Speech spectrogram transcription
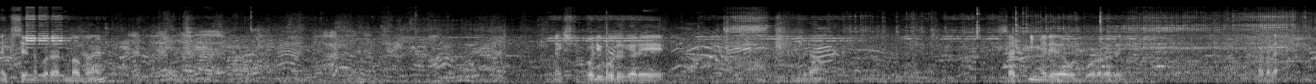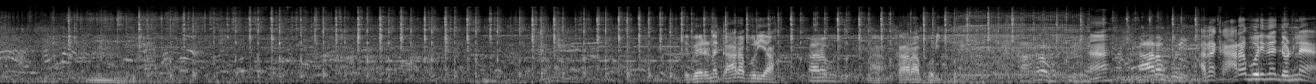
நெக்ஸ்ட் என்ன போகிறாருன்னு பார்ப்போம். நெக்ஸ்ட் பொடி போட்டிருக்காரு. இப்படிதான் சட்னி மாதிரி ஏதோ ஒன்று போடுறாரு. கடலை. இது பேர் என்ன? காராப்பொரியா காரப்பொரி ஆ காரப்பொரி ஆ? காரப்பொரி அதான் காராப்பொரி தான் சொன்னேன்.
